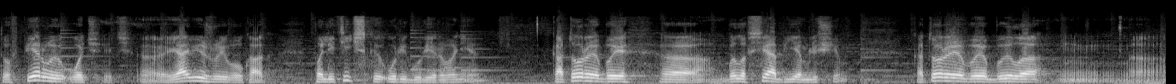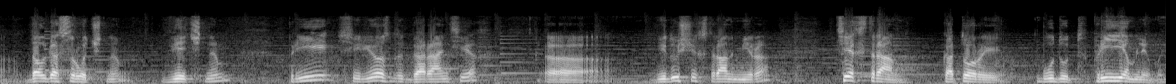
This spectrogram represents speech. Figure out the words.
то в первую очередь э, я вижу его как политическое урегулирование, которое бы э, было всеобъемлющим, которое бы было долгосрочным, вечным, при серьезных гарантиях ведущих стран мира, тех стран, которые будут приемлемы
